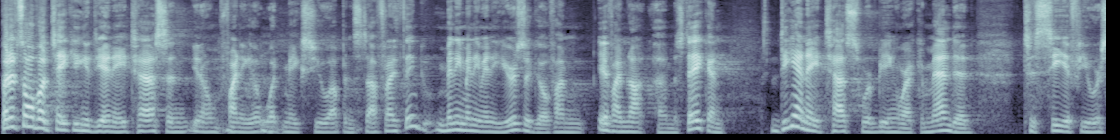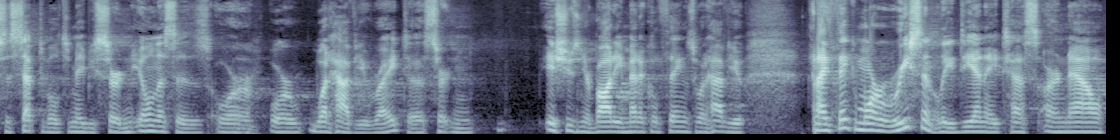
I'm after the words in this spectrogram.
But it's all about taking a DNA test and you know finding out what makes you up and stuff. And I think many many many years ago, if I'm if I'm not uh, mistaken, DNA tests were being recommended to see if you were susceptible to maybe certain illnesses or or what have you, right? Uh, certain issues in your body, medical things, what have you. And I think more recently, DNA tests are now,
